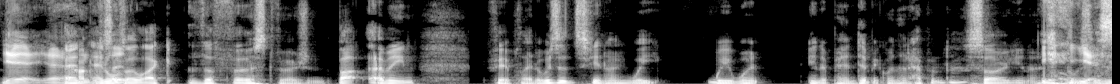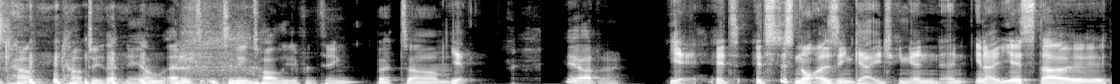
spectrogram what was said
Yeah, yeah, and, and, also like the first version. But I mean, fair play to Wizards. You know, we we weren't in a pandemic when that happened. So you know, yes. we can't can't do that now, and it's it's an entirely different thing. But um, yeah, yeah, I don't know yeah, it's it's just not as engaging. And, and you know, yes, though they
